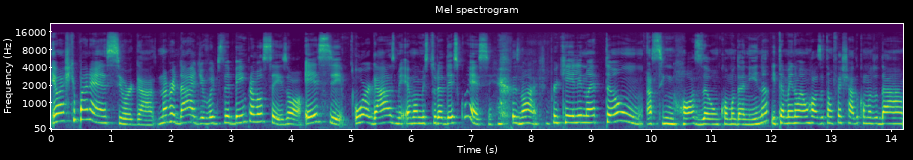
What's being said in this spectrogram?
Eu acho que parece orgasmo. Na verdade, eu vou dizer bem para vocês, ó. Esse, o orgasme é uma mistura desse com esse. Vocês não acham? Porque ele não é tão assim rosão como o da Nina e também não é um rosa tão fechado como o da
